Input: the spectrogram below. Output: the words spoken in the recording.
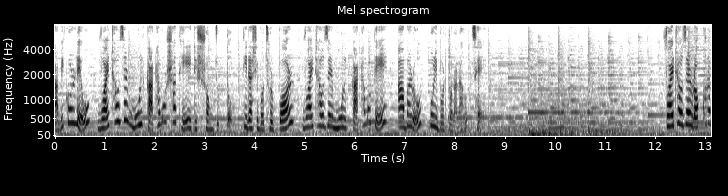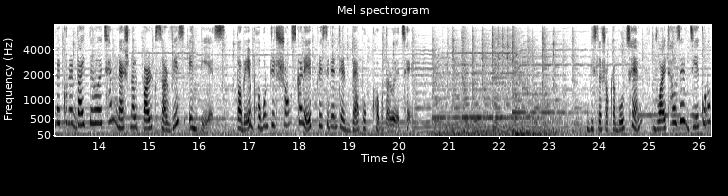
দাবি করলেও হোয়াইট হাউসের মূল কাঠামোর সাথে এটি সংযুক্ত। তিরাশি বছর পর হোয়াইট হাউসের মূল কাঠামোতে আবারও পরিবর্তন আনা হচ্ছে। হোয়াইট হাউসের রক্ষণাবেক্ষণের দায়িত্বে রয়েছেন ন্যাশনাল পার্ক সার্ভিস এনপিএস তবে ভবনটির সংস্কারে প্রেসিডেন্টের ব্যাপক ক্ষমতা রয়েছে। বিশ্লেষকরা বলছেন, হোয়াইট হাউসের যে কোনো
